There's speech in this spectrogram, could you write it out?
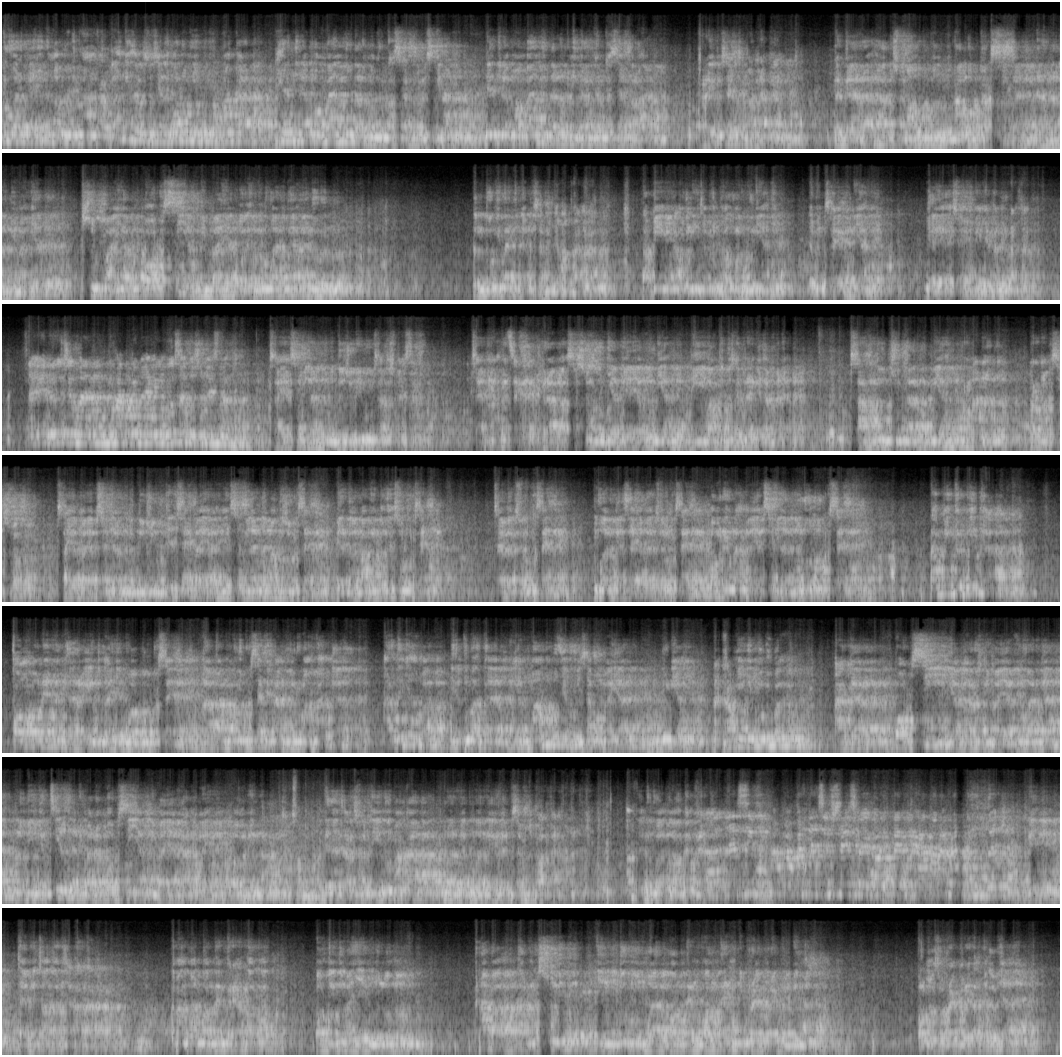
keluarganya nggak perlu diangkat lagi sama sosial ekonomi. Maka dia tidak membantu dalam mengentaskan kemiskinan. Dia tidak membantu dalam meningkatkan kesejahteraan. Karena itu saya berpandangan negara harus mau mengalokasikan dana lebih banyak supaya porsi yang dibayar oleh keluarga menurun tentu kita tidak bisa menyamakan kan tapi tahun ini zaman tahun kuliah zaman saya kuliah biaya SPP-nya kan murah kan saya dulu cuma 45 ribu satu semester. saya 97 ribu satu semester. Saya pernah ngecek berapa sesungguhnya biaya kuliah di waktu itu saya pernah Gajah Mada satu juta rupiah per anak per mahasiswa. Saya bayar 97 jadi saya bayar hanya 9,7 persen. Biar gampang hitungnya 10 persen. Saya bayar 10 persen keluarga saya bayar 10 persen pemerintah bayar 90 persen. Tapi ketika komponen negara itu hanya 20 persen, 80 persen ditanggung rumah tangga. Artinya apa? Ya keluarga yang mampu yang bisa membayar kuliah. Nah kami ingin mengubah agar porsi yang harus dibayar keluarga lebih kecil daripada porsi yang dibayarkan oleh pemerintah. Dengan cara seperti itu maka keluarga-keluarga kita bisa menyekolahkan anaknya. Yang kedua, konten nasib apakah nasib saya sebagai konten saya beri contoh di Jakarta. Teman-teman konten kreator waktu itu banyak yang mengeluh. Kenapa? Karena sulit untuk membuat konten-konten di proyek-proyek pemerintah. Kalau masuk proyek pemerintah itu nggak bisa.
